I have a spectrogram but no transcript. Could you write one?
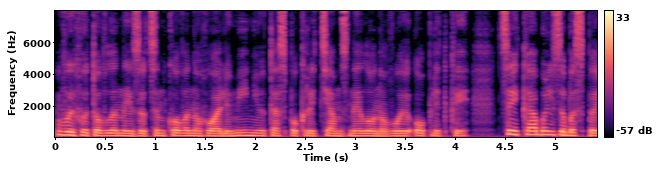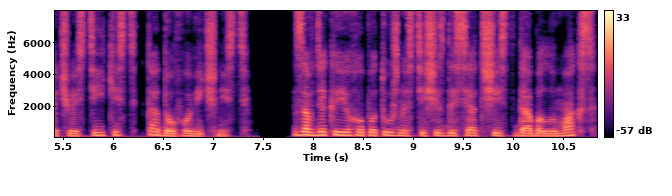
Виготовлений з оцинкованого алюмінію та з покриттям з нейлонової оплітки, цей кабель забезпечує стійкість та довговічність. Завдяки його потужності 66W Max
